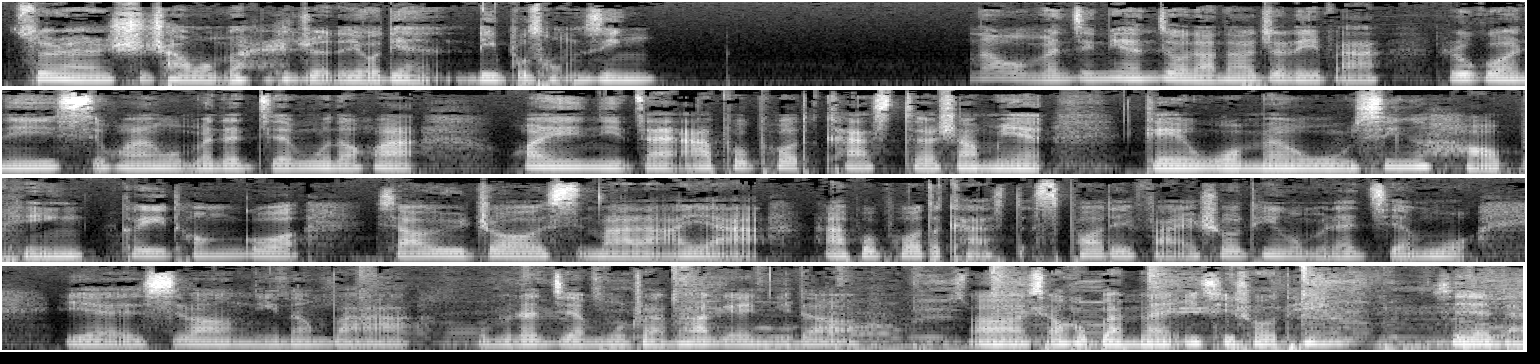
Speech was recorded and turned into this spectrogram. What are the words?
虽然时常我们还是觉得有点力不从心。那我们今天就聊到这里吧。如果你喜欢我们的节目的话，欢迎你在 Apple Podcast 上面给我们五星好评。可以通过小宇宙、喜马拉雅、Apple Podcast、Spotify 收听我们的节目。也希望你能把我们的节目转发给你的呃小伙伴们一起收听。谢谢大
